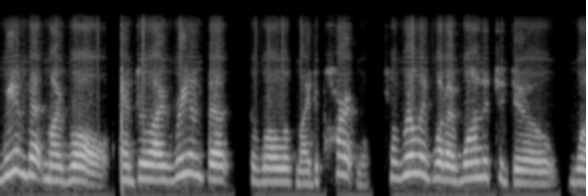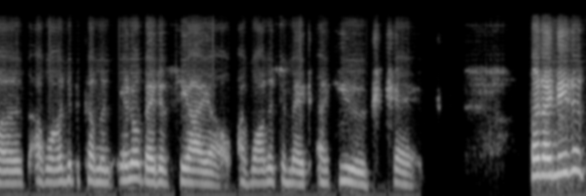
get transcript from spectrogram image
reinvent my role and do I reinvent the role of my department? So really what I wanted to do was I wanted to become an innovative CIO. I wanted to make a huge change. But I needed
